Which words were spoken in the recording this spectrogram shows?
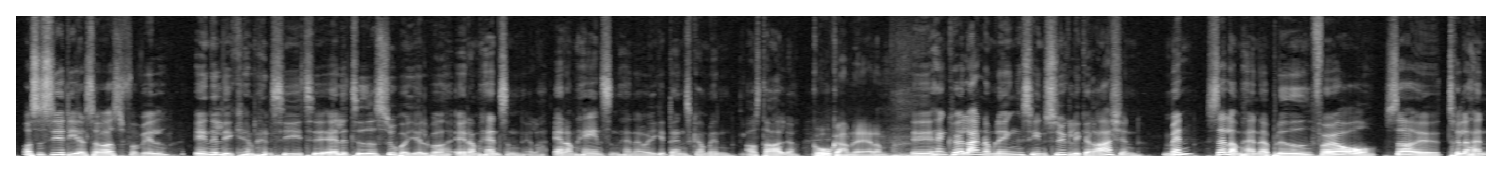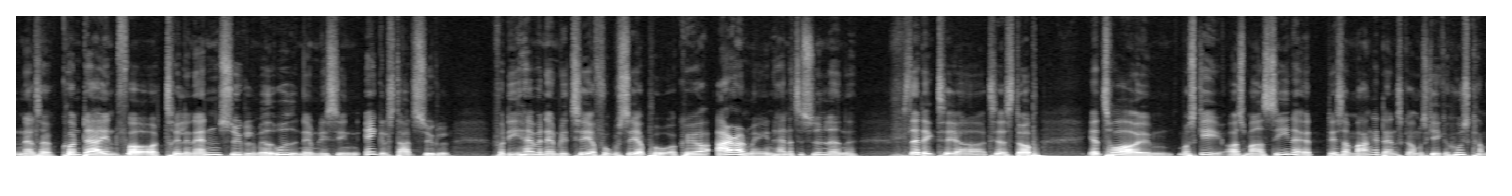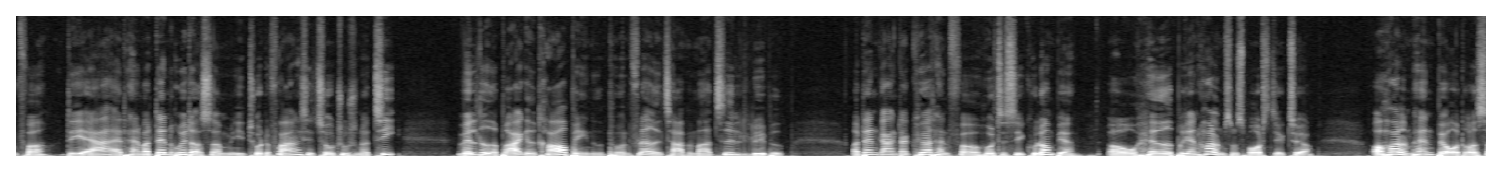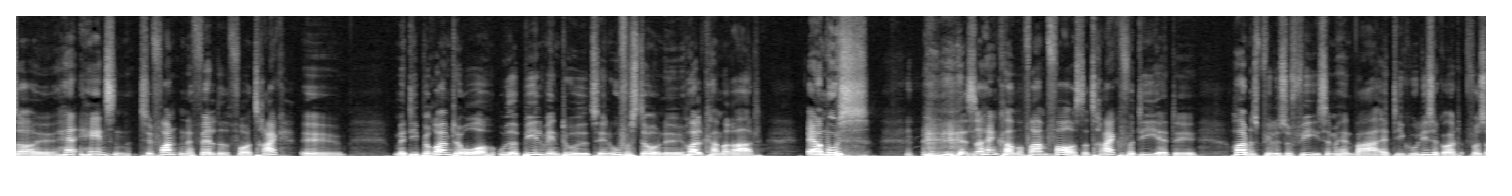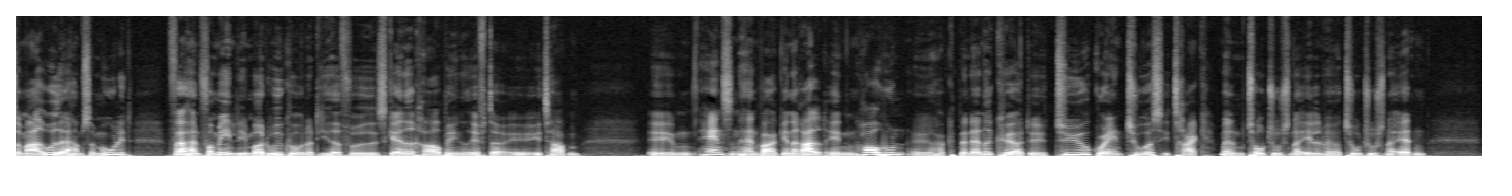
Og så siger de altså også farvel, endelig kan man sige, til alle tiders superhjælper Adam Hansen, eller Adam Hansen, han er jo ikke dansker, men australier. God gamle Adam. Øh, han kører langt om længe sin cykel i garagen, men selvom han er blevet 40 år, så øh, triller han altså kun derind for at trille en anden cykel med ud, nemlig sin enkeltstartcykel. Fordi han vil nemlig til at fokusere på at køre Ironman. Han er til sydenladende slet ikke til at, til at stoppe. Jeg tror øh, måske også meget sigende, at det som mange danskere måske kan huske ham for, det er, at han var den rytter, som i Tour de France i 2010 væltede og brækkede kravbenet på en flad etape meget tidligt i løbet. Og dengang der kørte han for HTC Columbia og havde Brian Holm som sportsdirektør. Og Holm han beordrede så øh, Hansen til fronten af feltet for at trække øh, med de berømte ord ud af bilvinduet til en uforstående holdkammerat. Ermus! så han kommer frem forrest og træk, fordi at øh, Holms filosofi simpelthen var, at de kunne lige så godt få så meget ud af ham som muligt, før han formentlig måtte udgå, når de havde fået scannet kravbenet efter øh, etappen. Øh, Hansen han var generelt en hård hund, øh, har blandt andet kørt øh, 20 Grand Tours i træk mellem 2011 og 2018.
